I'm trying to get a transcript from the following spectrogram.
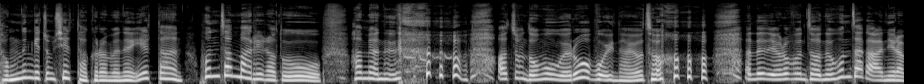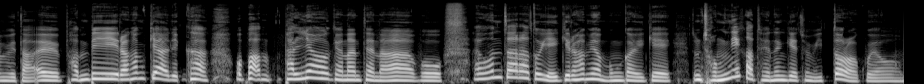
적는 게 좀 싫다 그러면은 일단 혼잣말이라도 하면은 아 좀 너무 외로워 보이나요 저? 근데 여러분 저는 혼자가 아니랍니다. 예, 밤비랑 함께 하니까 뭐 반, 반려견한테나 뭐 아, 혼자라도 얘기를 하면 뭔가 이게 좀 정리가 되는 게 좀 있더라고요.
